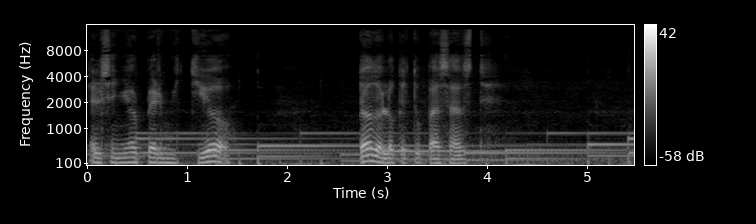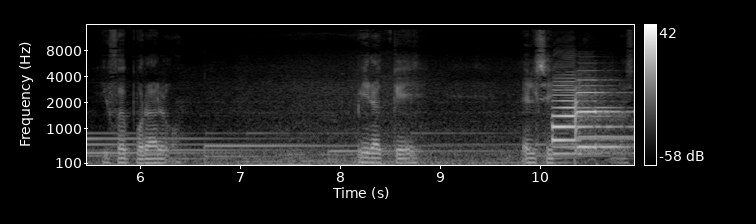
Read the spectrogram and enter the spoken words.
el Señor permitió todo lo que tú pasaste. Y fue por algo. Mira que el Señor nos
